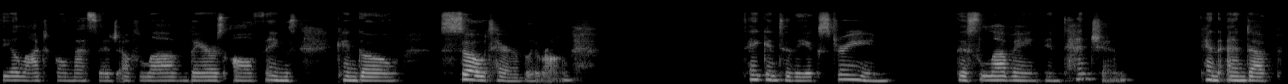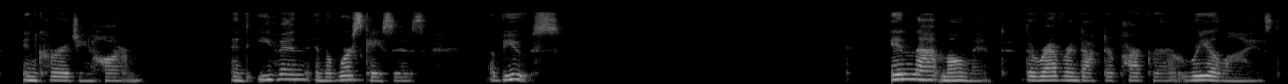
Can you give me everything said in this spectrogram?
theological message of love bears all things can go so terribly wrong. Taken to the extreme, this loving intention can end up encouraging harm, and even in the worst cases, abuse. In that moment, the Reverend Dr. Parker realized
